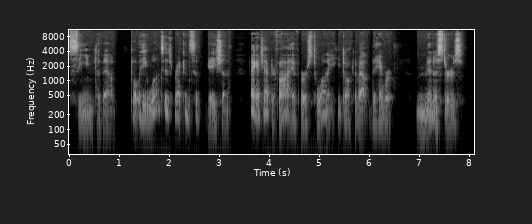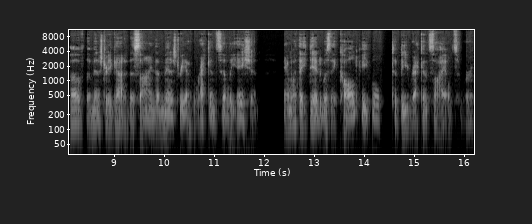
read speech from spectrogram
seem to them. But what he wants is reconciliation Back in chapter 5, verse 20, he talked about they were ministers of the ministry God had assigned, the ministry of reconciliation. And what they did was they called people to be reconciled. So we're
